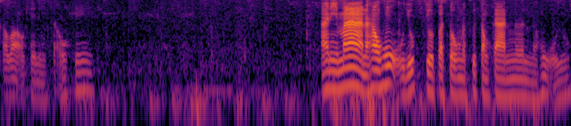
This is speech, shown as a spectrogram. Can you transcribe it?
ก็ว่าโอเคนี่ก็โอเค อันนี้มานะเฮาหูยุบจุดประสงค์นะคือต้องการเงินนะหูยุบ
